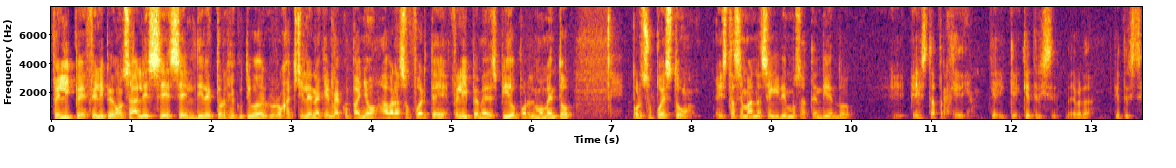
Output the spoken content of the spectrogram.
Felipe, Felipe González es el director ejecutivo de Cruz Roja Chilena que me acompañó. Abrazo fuerte, Felipe, me despido por el momento. Por supuesto, esta semana seguiremos atendiendo eh, esta tragedia. qué triste, de verdad, qué triste.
